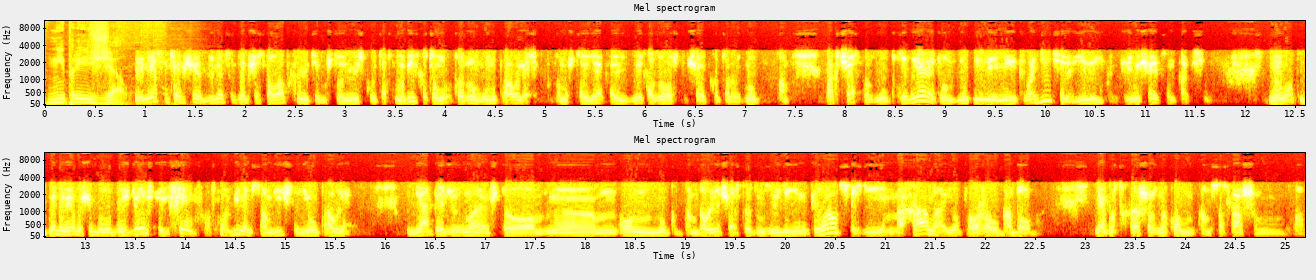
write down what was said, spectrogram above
не приезжал. Для меня, кстати, вообще, для меня, кстати, вообще стало открытием, что у него есть какой-то автомобиль, которым, он управляет. Потому что я, мне казалось, что человек, который ну, там, так часто употребляет, он ну, или имеет водителя, или перемещается на такси. Ну вот. И поэтому я вообще был убежден, что Ефремов автомобилем сам лично не управляет. Я опять же знаю, что э, он ну, там, довольно часто в этом заведении напивался, и охрана его провожала до дома. я просто хорошо знаком там, со старшим там,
